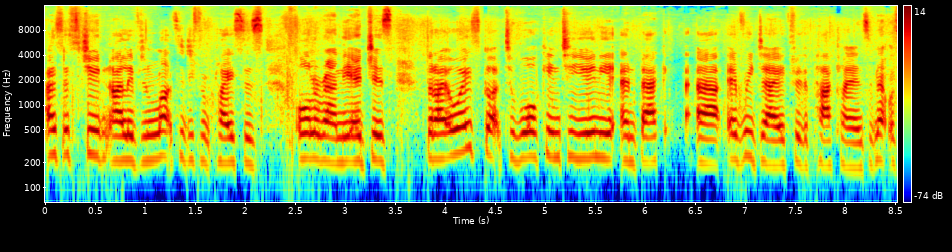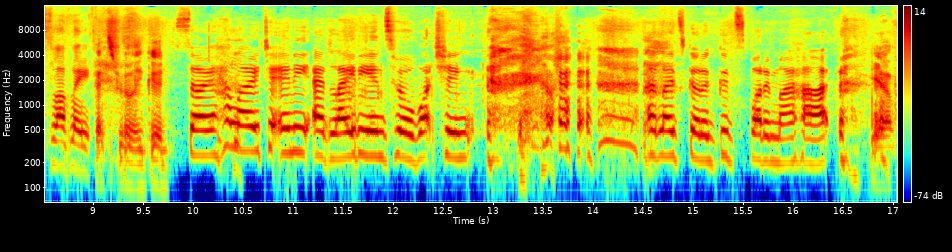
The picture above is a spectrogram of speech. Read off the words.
as a student, I lived in lots of different places all around the edges, but I always got to walk into uni and back uh, every day through the parklands, and that was lovely. That's really good. So, hello to any Adelaideans who are watching. Adelaide's got a good spot in my heart. yeah.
